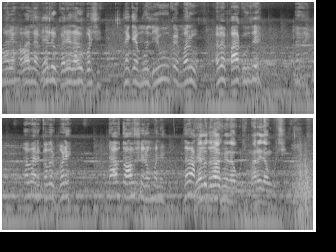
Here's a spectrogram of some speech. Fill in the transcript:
મારે સવારના વહેલું ઘરે લાવવું પડશે. ને કે હું જીવું કે મરું. હવે પાકું છે. હવે ખબર પડે. તાવ તો આવશે રમને મને દવાખાને દવાખાને જવું પડશે. મારે જવું પડશે.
